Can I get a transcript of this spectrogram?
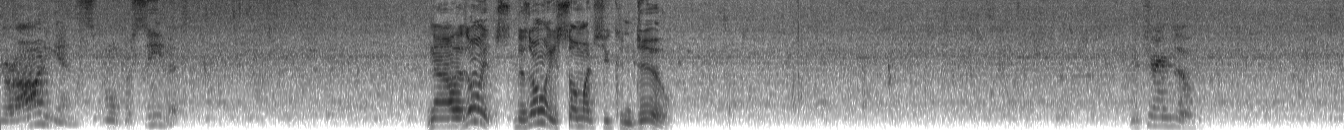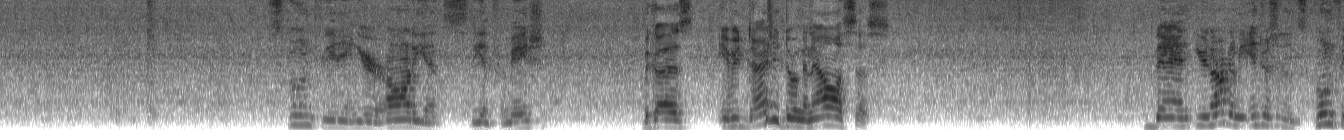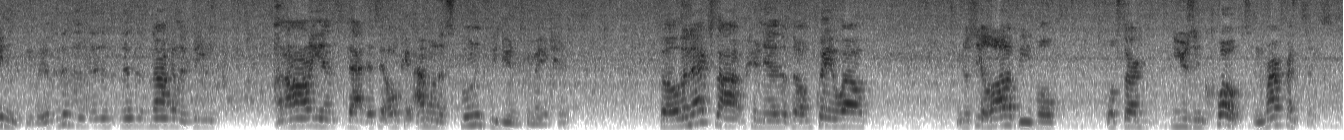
your audience will perceive it. Now, there's only there's only so much you can do in terms of spoon feeding your audience the information, because if you're actually doing analysis then you're not going to be interested in spoon feeding people. This is, this, this is not going to be an audience that they say, okay, I'm going to spoon feed you information. So the next option is, okay, well, you'll see a lot of people will start using quotes and references.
